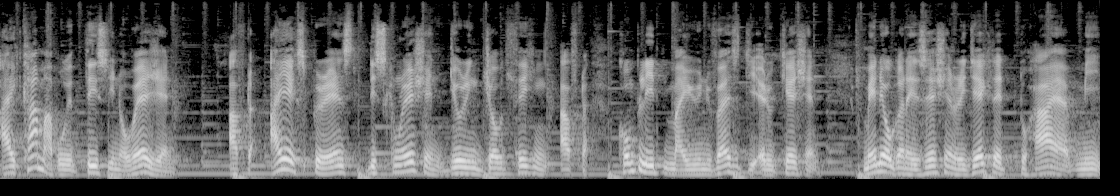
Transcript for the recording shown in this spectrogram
I come up with this innovation after I experienced discrimination during job seeking after completing my university education Many organizations rejected to hire me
